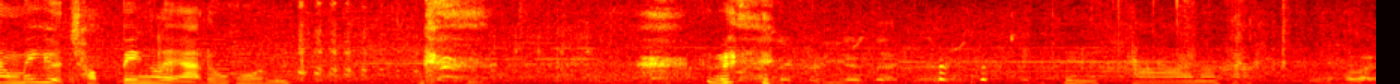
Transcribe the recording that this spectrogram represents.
ยังไม่หยุดช้อปปิ้งเลยอะทุกคนเล็กกระเดียแจกได้สินค้านะคะ นี่เท่าไหร่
